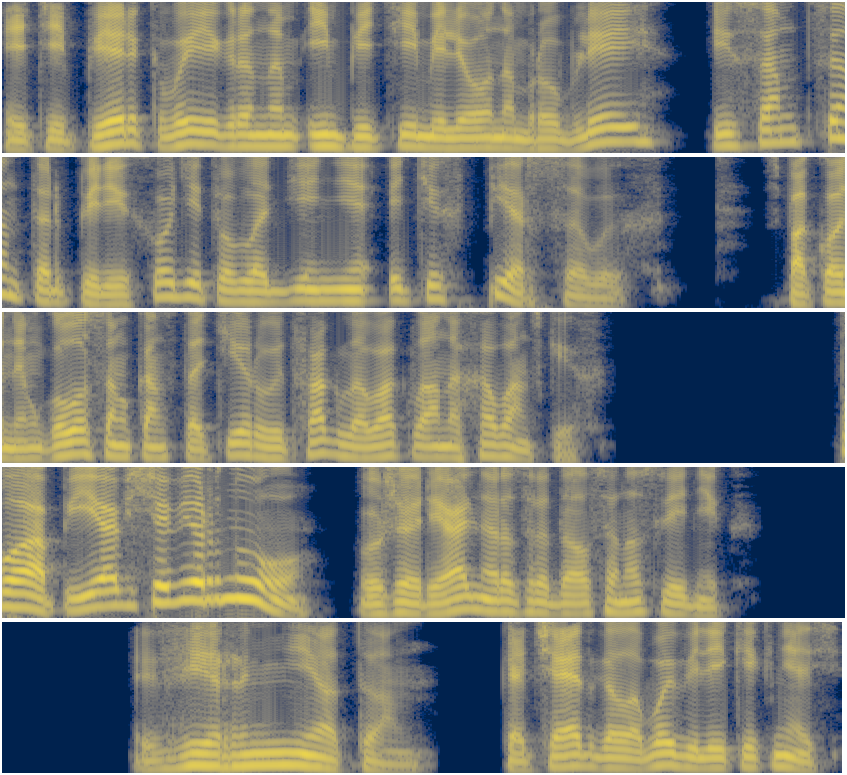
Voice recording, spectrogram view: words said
И теперь к выигранным им пяти миллионам рублей и сам центр переходит во владение этих персовых. Спокойным голосом констатирует факт глава клана Хованских. «Пап, я все верну!» — уже реально разрыдался наследник. «Вернет он!» — качает головой великий князь.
